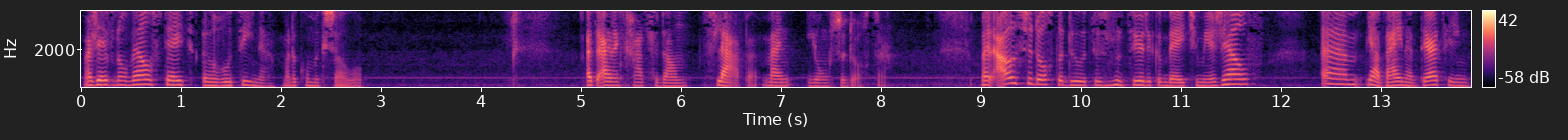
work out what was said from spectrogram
Maar ze heeft nog wel steeds een routine, maar daar kom ik zo op. Uiteindelijk gaat ze dan slapen, mijn jongste dochter. Mijn oudste dochter doet het natuurlijk een beetje meer zelf. Ehm, ja, bijna 13.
